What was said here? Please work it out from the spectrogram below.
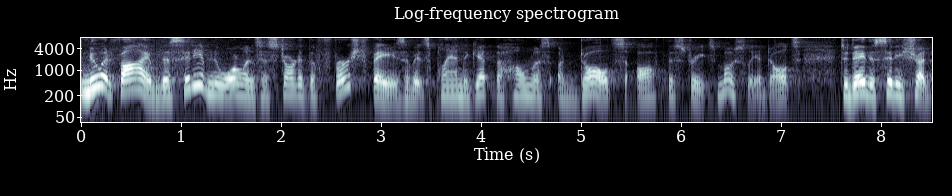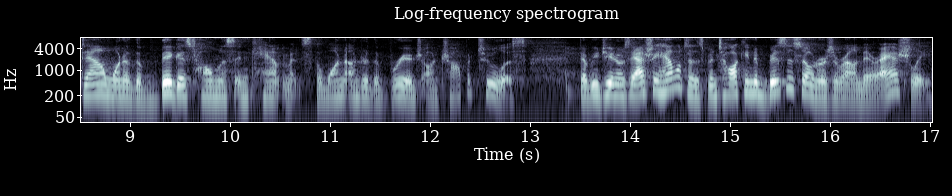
New at 5, the city of New Orleans has started the first phase of its plan to get the homeless adults off the streets, mostly adults. Today, the city shut down one of the biggest homeless encampments, the one under the bridge on Tchoupitoulas. WGNO's Ashley Hamilton has been talking to business owners around there. Ashley.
